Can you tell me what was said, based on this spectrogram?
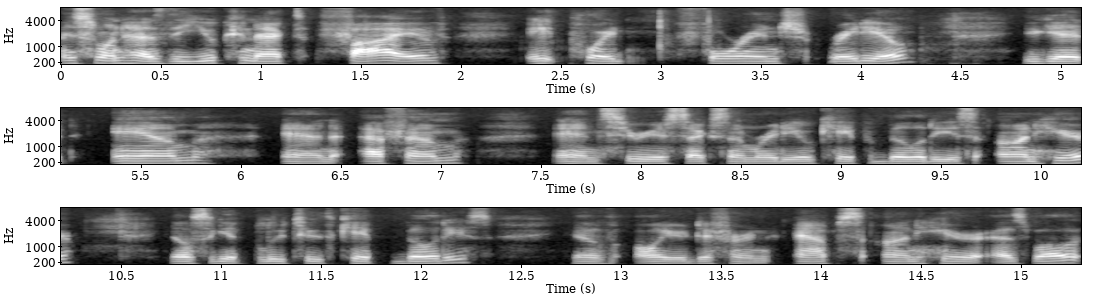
This one has the Uconnect 5 8.4 inch radio. You get AM and FM and Sirius XM radio capabilities on here. You also get Bluetooth capabilities. You have all your different apps on here as well,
